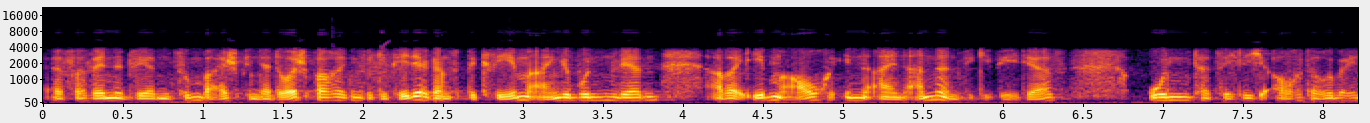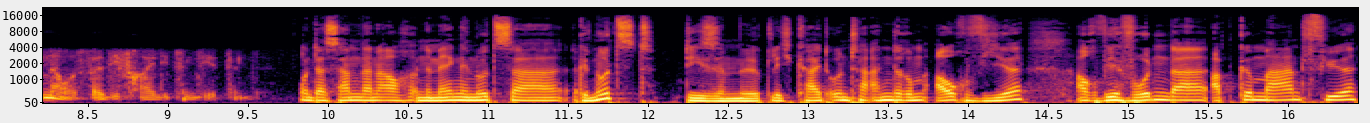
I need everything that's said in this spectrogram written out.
äh, verwendet werden, zum Beispiel in der deutschsprachigen Wikipedia ganz bequem eingebunden werden, aber eben auch in allen anderen Wikipedias und tatsächlich auch darüber hinaus, weil sie frei lizenziert sind. Und das haben dann auch eine Menge Nutzer genutzt, diese Möglichkeit, unter anderem auch wir. Auch wir wurden da abgemahnt für.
